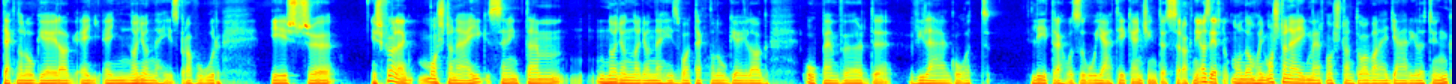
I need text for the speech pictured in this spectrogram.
technológiailag egy, egy nagyon nehéz bravúr, és, és főleg mostanáig szerintem nagyon-nagyon nehéz volt technológiailag open world világot létrehozó játékengyint összerakni. Azért mondom, hogy mostanáig, mert mostantól van egy árélötünk,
